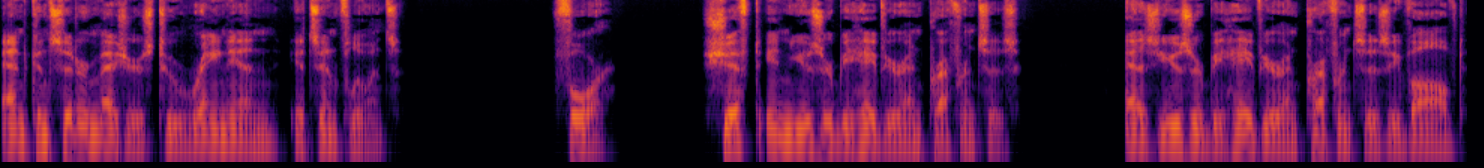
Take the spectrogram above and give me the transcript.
and consider measures to rein in its influence. 4. Shift in user behavior and preferences. As user behavior and preferences evolved,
